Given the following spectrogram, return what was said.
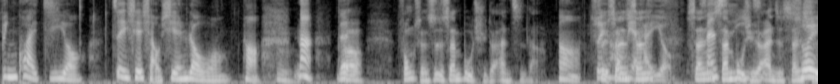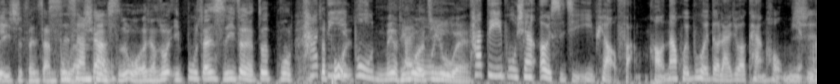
冰块肌哦，这些小鲜肉哦，哈，嗯，那封神是三部曲的案子的。嗯，所以后面还有三三部曲的案子，三十亿是分三部了，吓死我了！想说一部三十一，这这破他第一部没有听过的记录哎，他第一部现在二十几亿票房，好，那回不回得来就要看后面嘛。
